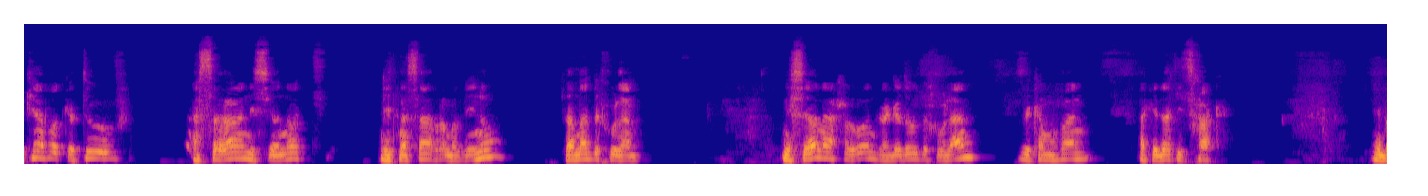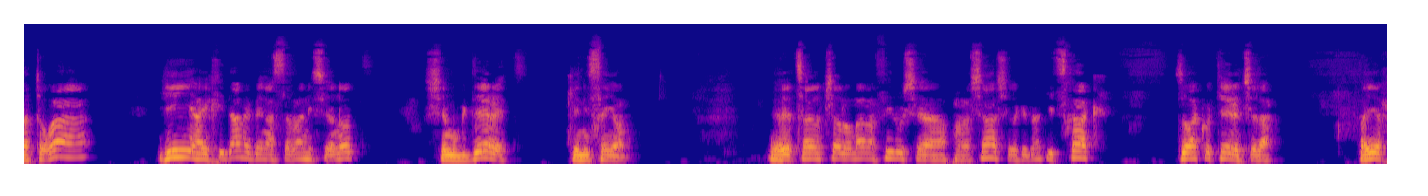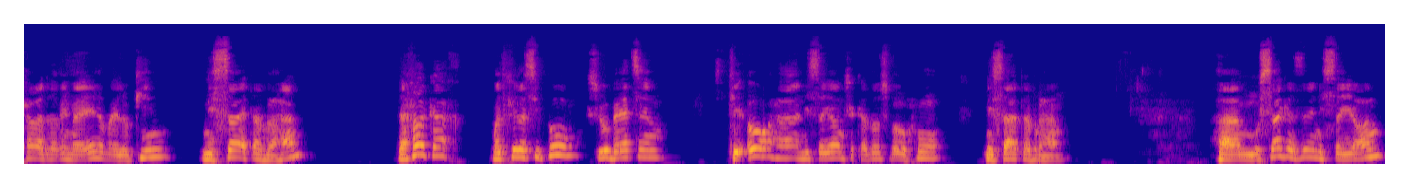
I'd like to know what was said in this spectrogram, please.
בפרקי אבות כתוב עשרה ניסיונות נתנסה אברהם אבינו ועמד בכולם. ניסיון האחרון והגדול בכולם זה כמובן עקדת יצחק. בתורה היא היחידה מבין עשרה ניסיונות שמוגדרת כניסיון. ואפשר אפשר לומר אפילו שהפרשה של עקדת יצחק זו הכותרת שלה. ויהי אחר הדברים האלה והאלוקים ניסה את אברהם ואחר כך מתחיל הסיפור שהוא בעצם תיאור הניסיון שקדוש ברוך הוא ניסה את אברהם. המושג הזה ניסיון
